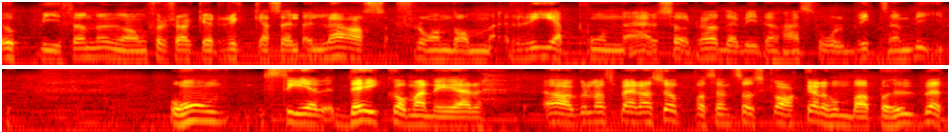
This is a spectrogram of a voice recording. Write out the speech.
uppvisar nu när hon försöker rycka sig lös från de rep hon är surrade vid den här stålbritsen vid. Och hon ser dig komma ner Ögonen spärras upp och sen så skakar hon bara på huvudet.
